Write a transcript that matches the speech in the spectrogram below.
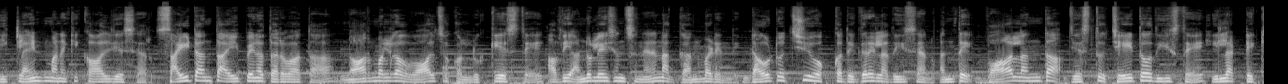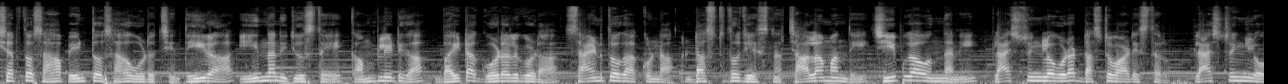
ఈ క్లయింట్ మనకి కాల్ చేశారు. సైట్ అంతా అయిపోయిన తర్వాత నార్మల్గా వాల్స్ ఒక లుక్ వేస్తే అవి అండులేషన్స్ ఉన్నాయని నాకు కనబడింది. డౌట్ వచ్చి ఒక్క దగ్గర ఇలా తీశాను. అంతే. వాల్ అంతా జస్ట్ చేయితో తీస్తే ఇలా టెక్స్చర్తో సహా పెయింట్తో సహా ఊడొచ్చింది. తీరా ఏందని చూస్తే కంప్లీట్గా బయట గోడలు కూడా శాండ్తో కాకుండా డస్ట్తో చేస్తున్నారు. చాలా మంది చీప్గా ఉందని ప్లాస్టరింగ్లో కూడా డస్ట్ వాడేస్తారు. ప్లాస్టరింగ్లో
